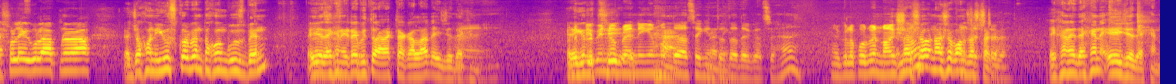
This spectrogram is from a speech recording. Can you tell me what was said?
আসলে এগুলো আপনারা যখন ইউজ করবেন তখন বুঝবেন। এই যে দেখেন এটার ভিতর আরেকটা কালার এই যে দেখেন। হ্যাঁ। এটা কিন্তু বিভিন্ন ব্র্যান্ডিং এর মধ্যে হ্যাঁ, আছে কিন্তু তাদের কাছে হ্যাঁ? এগুলো পড়বে 900 নশো নশো পঞ্চাশ টাকা। এখানে দেখেন এই যে দেখেন।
